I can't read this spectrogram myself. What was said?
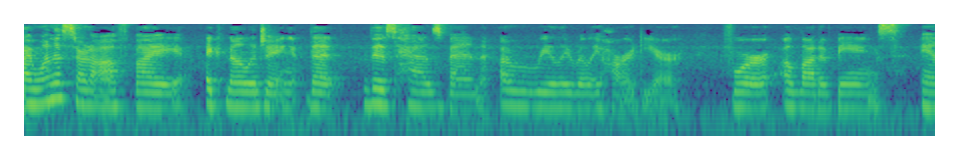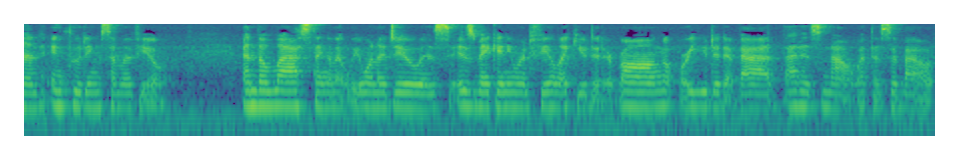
I want to start off by acknowledging that this has been a really, really hard year for a lot of beings, and including some of you. And the last thing that we want to do is is make anyone feel like you did it wrong or you did it bad. That is not what this is about.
